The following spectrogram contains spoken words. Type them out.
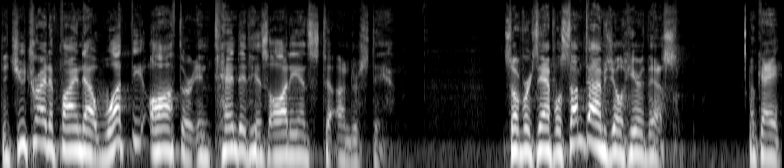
that you try to find out what the author intended his audience to understand. So, for example, sometimes you'll hear this, okay?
